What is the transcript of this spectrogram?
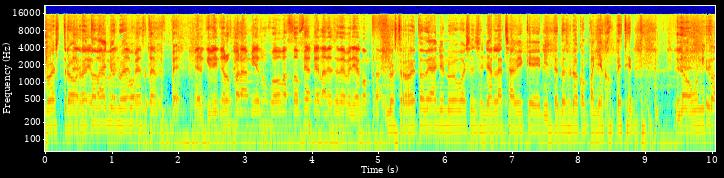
nuestro reto de año nuevo. pe- El Kid Icarus para mí es un juego bazofia que nadie se debería comprar. Nuestro reto de año nuevo es enseñarle a Xavi que Nintendo es una compañía competente. Lo único,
